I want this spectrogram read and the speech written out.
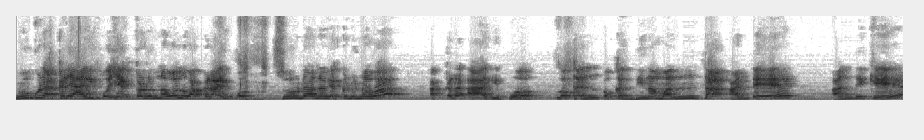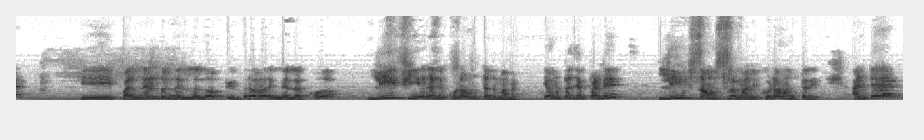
నువ్వు కూడా అక్కడే ఆగిపో. ఎక్కడున్నావో నువ్వు అక్కడ ఆగిపో. సూర్యుడా నువ్వు ఎక్కడున్నావో అక్కడ ఆగిపో. ఒక ఒక దినమంతా అంటే అందుకే ఈ పన్నెండు నెలలలో ఫిబ్రవరి నెలకు లీఫ్ ఇయర్ అని కూడా ఉంటుంది మనకు. ఏముంటుంది చెప్పండి? లీఫ్ సంవత్సరం అని కూడా ఉంటుంది. అంటే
